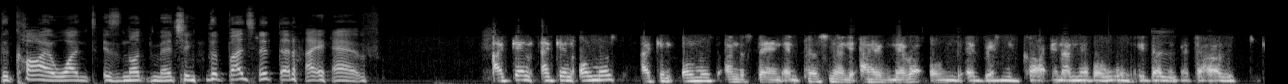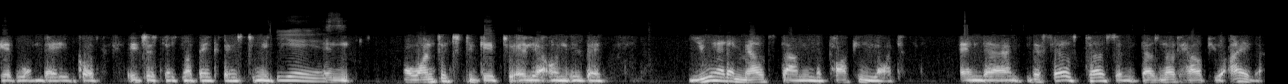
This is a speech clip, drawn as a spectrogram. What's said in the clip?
the car I want is not matching the budget that I have. I can, I can almost, I can almost understand. And personally, I have never owned a brand new car, and I never will. It doesn't mm. matter how it get one day because it just does not make sense to me. Yes. And I wanted to get to earlier on is that you had a meltdown in the parking lot, and um, the salesperson does not help you either.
